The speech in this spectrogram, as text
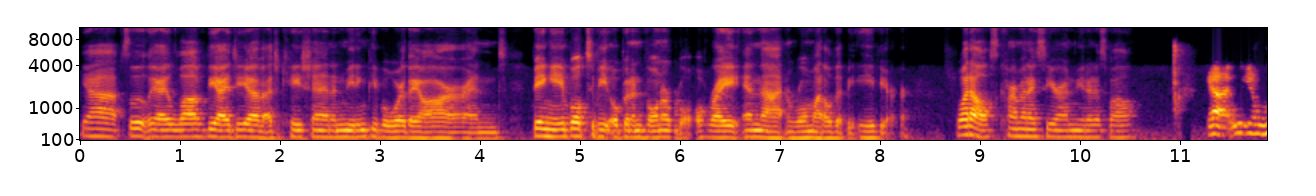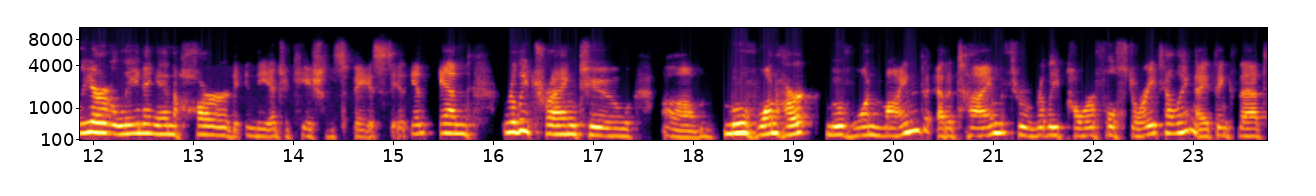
Yeah, absolutely. I love the idea of education and meeting people where they are and being able to be open and vulnerable, right? In that and role model that behavior. What else? Carmen, I see you're unmuted as well yeah, you know, we are leaning in hard in the education space and, and really trying to um, move one heart, move one mind at a time through really powerful storytelling. I think that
